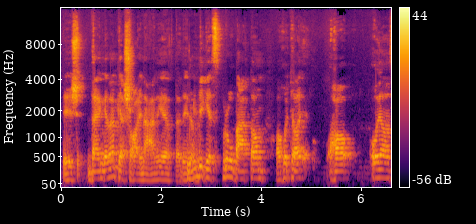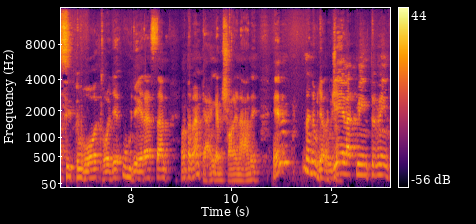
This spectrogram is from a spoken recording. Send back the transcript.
és de engem nem kell sajnálni, érted? Én mindig ezt próbáltam, ahogyha ha olyan szitu volt, hogy úgy éreztem, mondtam, nem kell engem sajnálni. Én nem ugyanúgy csak. élet, mint, mint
